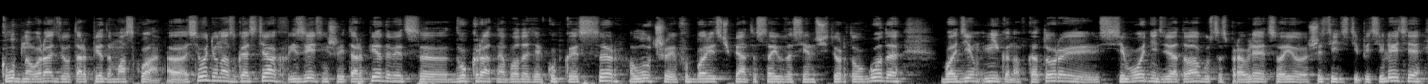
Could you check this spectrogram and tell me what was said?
клубного радио «Торпеда Москва». А, сегодня у нас в гостях известнейший торпедовец, э, двукратный обладатель Кубка СССР, лучший футболист чемпионата Союза 1974 года Вадим Никонов, который сегодня, 9 августа, справляет свое 65-летие.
